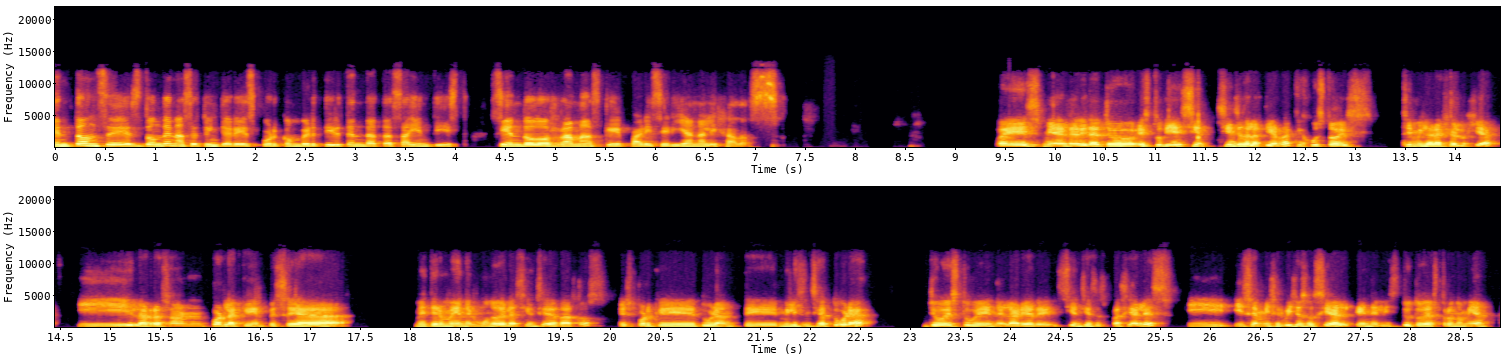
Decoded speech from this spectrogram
Entonces, ¿dónde nace tu interés por convertirte en data scientist siendo dos ramas que parecerían alejadas? Pues mira, en realidad yo estudié ciencias de la Tierra, que justo es similar a geología, y la razón por la que empecé a meterme en el mundo de la ciencia de datos es porque durante mi licenciatura yo estuve en el área de ciencias espaciales y hice mi servicio social en el Instituto de Astronomía.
